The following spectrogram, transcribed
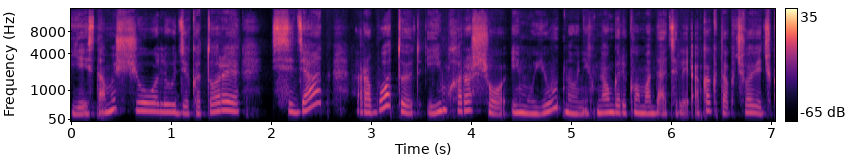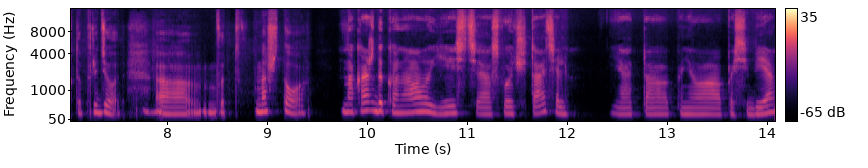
есть там еще люди, которые сидят, работают, и им хорошо, им уютно, у них много рекламодателей. А как так человечек, кто придет? Угу. А, вот на что? На каждый канал есть а, свой читатель. Я это поняла по себе.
